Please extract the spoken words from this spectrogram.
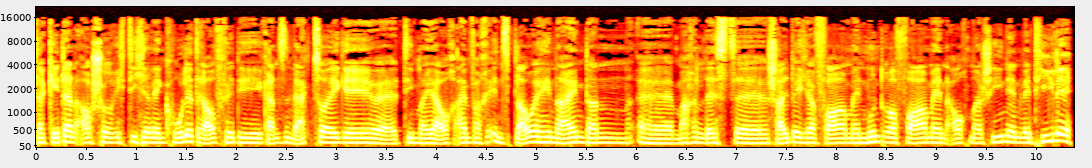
da geht dann auch schon richtig ein wenig Kohle drauf für die ganzen Werkzeuge, die man ja auch einfach ins Blaue hinein dann äh, machen lässt. Äh, Schallbecherformen, Mundrohrformen, auch Maschinen, Ventile,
